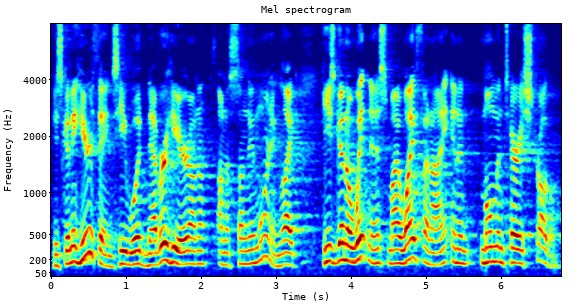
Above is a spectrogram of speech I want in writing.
He's going to hear things he would never hear on a, on a Sunday morning. Like, he's going to witness my wife and I in a momentary struggle,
